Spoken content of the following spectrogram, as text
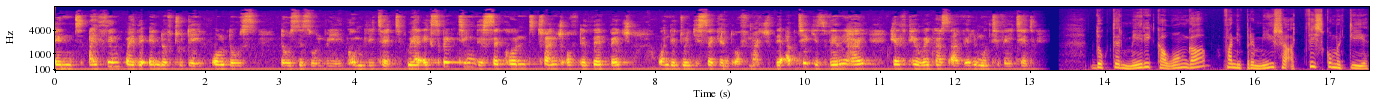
and I think by the end of today all those doses will be completed. We are expecting the second tranche of the third batch on the 22nd of March. The uptake is very high. Healthcare workers are very motivated. Dr. Mary Kawonga van die premier se advieskomitee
